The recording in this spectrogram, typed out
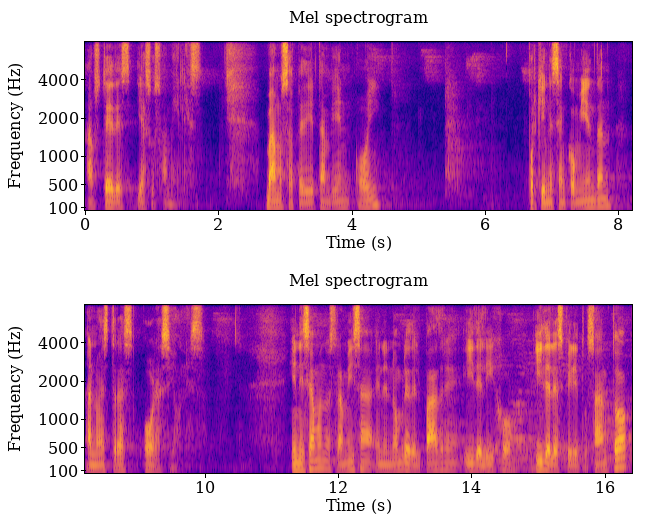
a ustedes y a sus familias. Vamos a pedir también hoy por quienes se encomiendan a nuestras oraciones. Iniciamos nuestra misa en el nombre del Padre y del Hijo y del Espíritu Santo.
